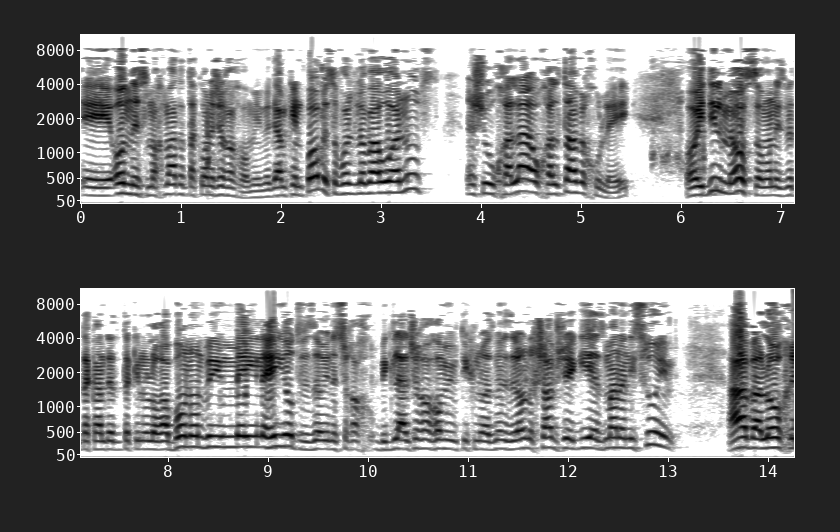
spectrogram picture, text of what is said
אה, אונס מחמת התקנה של חכמים, וגם כן פה בסופו של דבר הוא אנוס, שהוא חלה או חלתה וכולי. או הדיל מאוסום אונס ותקנת תתקנו לו רבונון וממילא היות וזה אונס שחכ... בגלל שחכמים תקנו, אז זה לא נחשב שהגיע זמן הנישואים. אבל הכא,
